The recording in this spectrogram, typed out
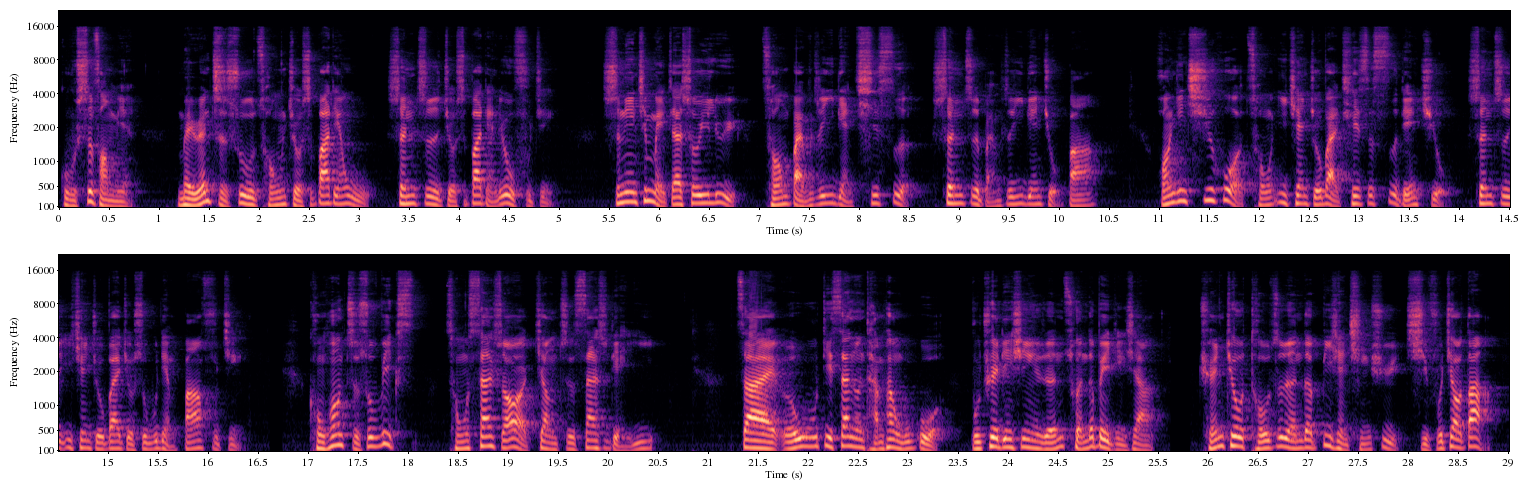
股市方面，美元指数从九十八点五升至九十八点六附近，十年期美债收益率。从百分之一点七四升至百分之一点九八，黄金期货从一千九百七十四点九升至一千九百九十五点八附近，恐慌指数 VIX 从三十二降至三十点一。在俄乌第三轮谈判无果、不确定性仍存的背景下，全球投资人的避险情绪起伏较大，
